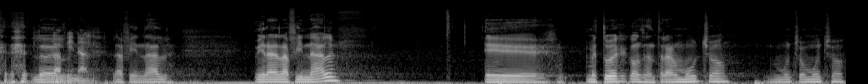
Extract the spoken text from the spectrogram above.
la final. La final. Mira, en la final eh, me tuve que concentrar mucho, mucho, mucho.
